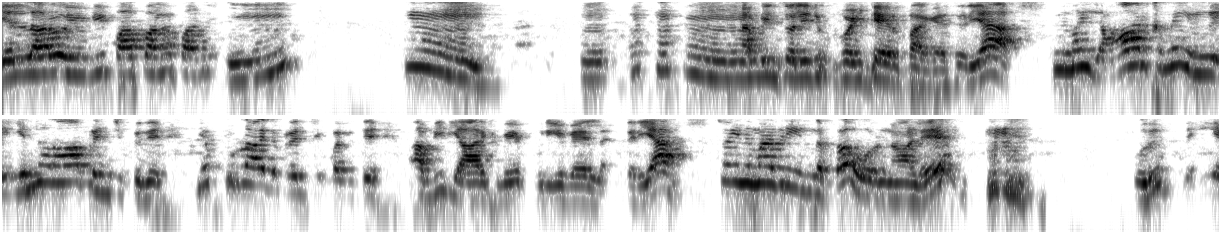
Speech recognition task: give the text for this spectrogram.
எல்லாரும் இப்படி பார்ப்பாங்க பார்த்துட்டு ம் அப்படின்னு சொல்லிட்டு போயிட்டே இருப்பாங்க. சரியா? இந்த மாதிரி யாருக்குமே இவங்க என்னடா ஃப்ரெண்ட்ஷிப் இது? எப்படா இது ஃப்ரெண்ட்ஷிப் வந்துச்சு? அப்படின்னு யாருக்குமே புரியவே இல்லை. சரியா? சோ இந்த மாதிரி இருந்தப்ப ஒரு நாள் ஒரு பெரிய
